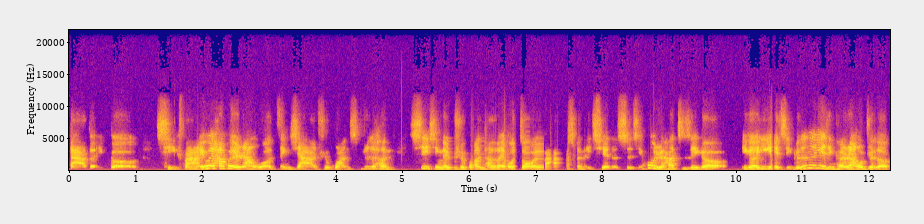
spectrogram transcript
大的一个。启发，因为它会让我静下来去观，就是很细心的去观察说，哎，我周围发生的一切的事情，或许它只是一个一个夜景，可是那夜景可能让我觉得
